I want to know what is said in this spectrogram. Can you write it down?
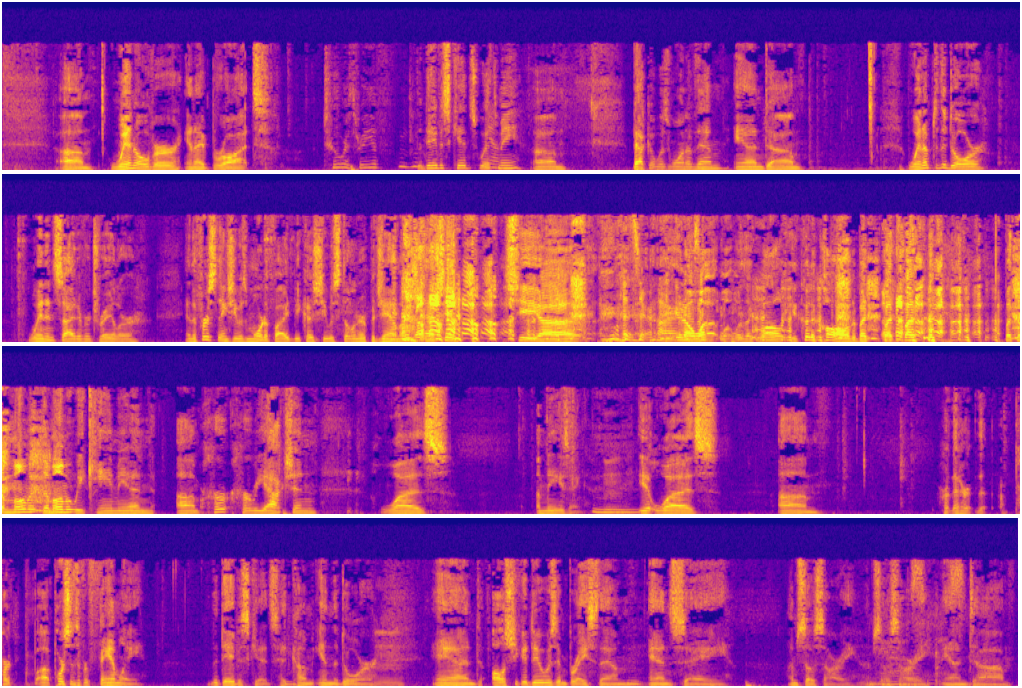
Um, went over and I brought two or three of mm-hmm. the Davis kids with yeah. me. Um, Becca was one of them, and um, went up to the door, went inside of her trailer, and the first thing she was mortified because she was still in her pajamas, and she, she, uh, you know, what, what, was like, well, you could have called, but, but, but, but the moment, the moment we came in, um, her, her reaction was amazing. Mm. It was, um, her, that her, the part, uh, portions of her family the Davis kids had come in the door, mm. and all she could do was embrace them mm. and say, "I'm so sorry. I'm so yes, sorry." Yes. And um,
